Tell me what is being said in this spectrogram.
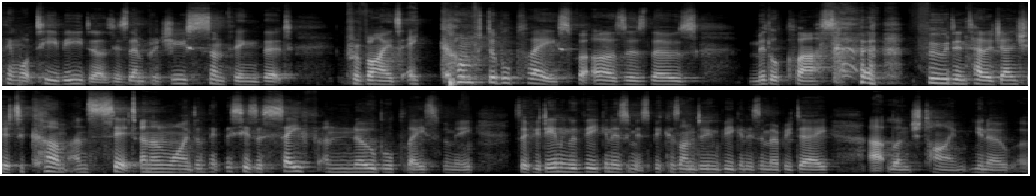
think what TV does is then produce something that provides a comfortable place for us as those middle class food intelligentsia to come and sit and unwind and think this is a safe and noble place for me. So if you're dealing with veganism, it's because I'm doing veganism every day at lunchtime, you know, uh,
